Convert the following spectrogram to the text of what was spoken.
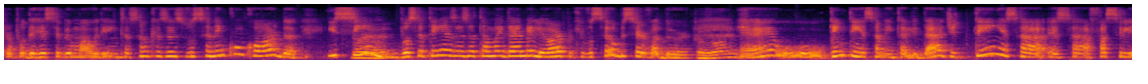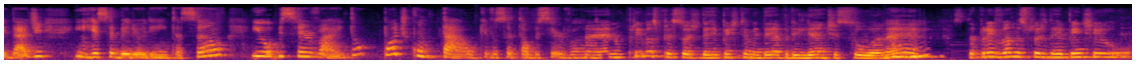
para poder receber uma orientação que às vezes você nem concorda. E sim, É. você tem às vezes até uma ideia melhor, porque você é observador. É, o, o- quem tem essa mentalidade tem essa, essa facilidade em receber orientação e observar. Então, pode contar o que você está observando. É, não priva as pessoas de de repente ter uma ideia brilhante sua, né? Uhum. Você está privando as pessoas de de repente o,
